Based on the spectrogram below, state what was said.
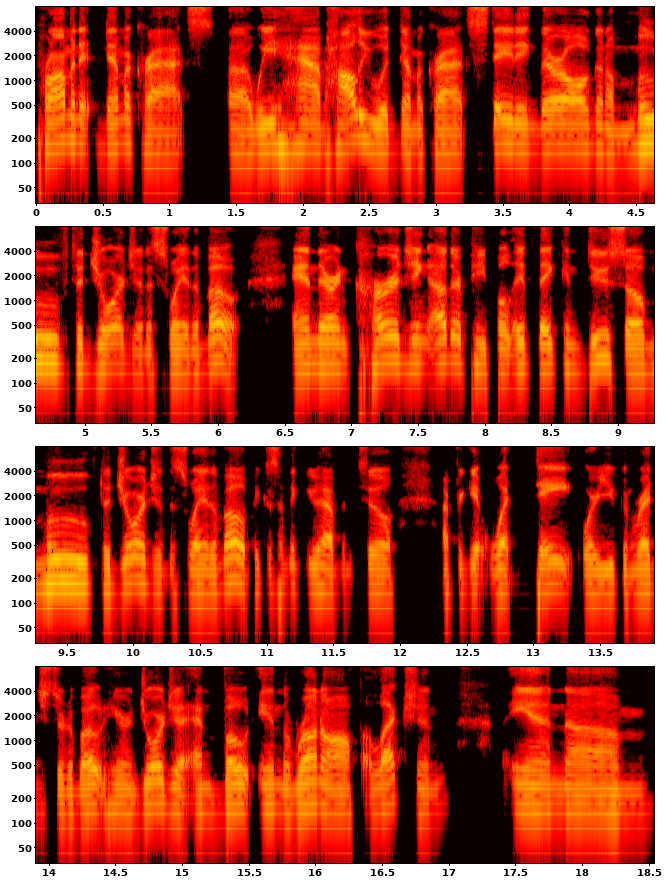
prominent Democrats, uh, we have Hollywood Democrats stating they're all going to move to Georgia to sway the vote. And they're encouraging other people, if they can do so, move to Georgia to sway the vote. Because I think you have until, I forget what date, where you can register to vote here in Georgia and vote in the runoff election in um,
